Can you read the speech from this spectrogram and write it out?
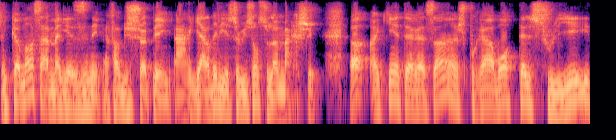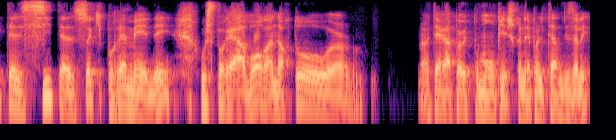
il commence à magasiner, à faire du shopping, à regarder les solutions sur le marché. Ah, un qui est intéressant, je pourrais avoir tel soulier, tel ci, tel ça qui pourrait m'aider, ou je pourrais avoir un ortho, un, un, thérapeute pour mon pied. Je connais pas le terme, désolé.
